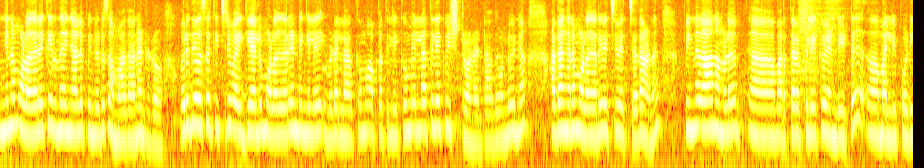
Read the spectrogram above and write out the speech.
ഇങ്ങനെ മുളകരൊക്കെ ഇരുന്ന് കഴിഞ്ഞാൽ പിന്നെ ഒരു സമാധാനം കേട്ടോ ഒരു ദിവസമൊക്കെ ഇച്ചിരി വൈകിയാലും മുളകറി ഉണ്ടെങ്കിൽ ഇവിടെ എല്ലാവർക്കും അപ്പത്തിലേക്കും എല്ലാത്തിലേക്കും ഇഷ്ടമാണ് കേട്ടോ അതുകൊണ്ട് പിന്നെ അതങ്ങനെ മുളകറി വെച്ച് വെച്ചതാണ്. പിന്നെ ഇതാ നമ്മൾ വറുത്തരപ്പിലേക്ക് വേണ്ടിയിട്ട് മല്ലിപ്പൊടി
